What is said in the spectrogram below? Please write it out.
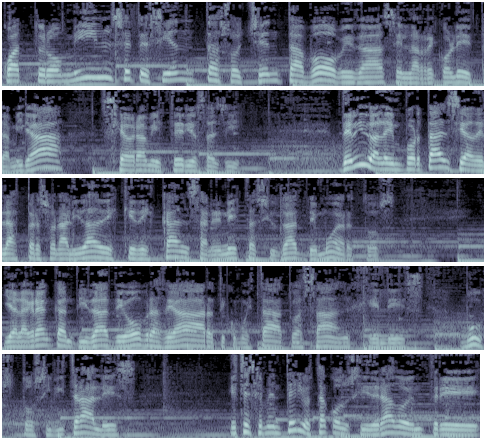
4.780 bóvedas en la Recoleta. Mirá si habrá misterios allí. Debido a la importancia de las personalidades que descansan en esta ciudad de muertos y a la gran cantidad de obras de arte como estatuas, ángeles, bustos y vitrales, este cementerio está considerado entre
